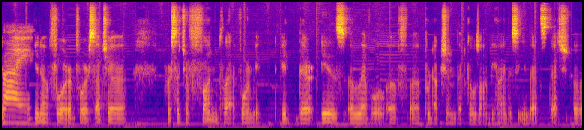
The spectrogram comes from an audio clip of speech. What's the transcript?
right. you know for for such a for such a fun platform it it there is a level of uh, production that goes on behind the scene that's that's uh,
